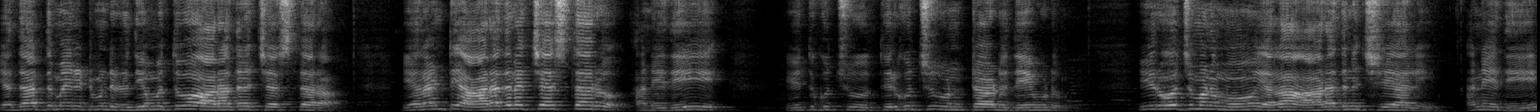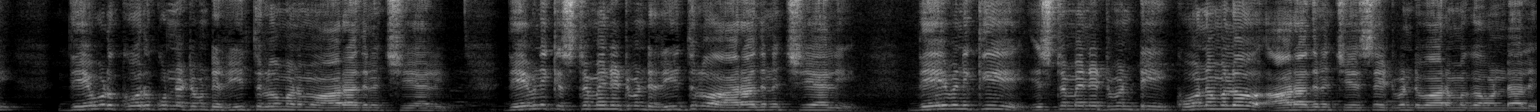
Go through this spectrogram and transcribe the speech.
యథార్థమైనటువంటి హృదయముతో ఆరాధన చేస్తారా? ఎలాంటి ఆరాధన చేస్తారు? అనేది ఎదుగుచూ తిరుగుచూ ఉంటాడు దేవుడు. ఈరోజు మనము ఎలా ఆరాధన చేయాలి అనేది దేవుడు కోరుకున్నటువంటి రీతిలో మనము ఆరాధన చేయాలి. దేవునికి ఇష్టమైనటువంటి రీతిలో ఆరాధన చేయాలి. దేవునికి ఇష్టమైనటువంటి కోణములో ఆరాధన చేసేటువంటి వారముగా ఉండాలి.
